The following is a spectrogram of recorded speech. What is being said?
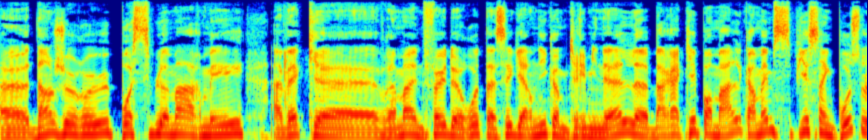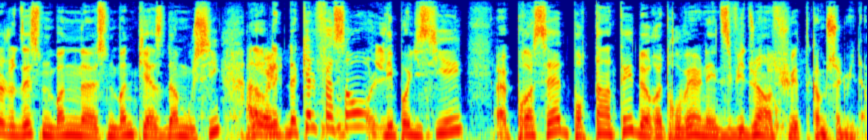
euh, dangereux, possiblement armé, avec euh, vraiment une feuille de route assez garnie comme criminel, euh, baraqué pas mal, quand même 6 pieds 5 pouces. Là, je veux dire, c'est une bonne euh, c'est une bonne pièce d'homme aussi. Alors, Ah oui. de, de quelle façon les policiers euh, procèdent pour tenter de retrouver un individu en fuite comme celui-là?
